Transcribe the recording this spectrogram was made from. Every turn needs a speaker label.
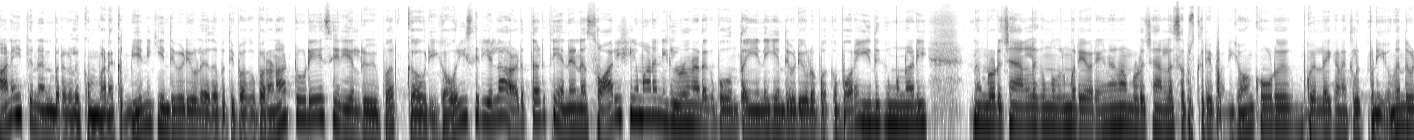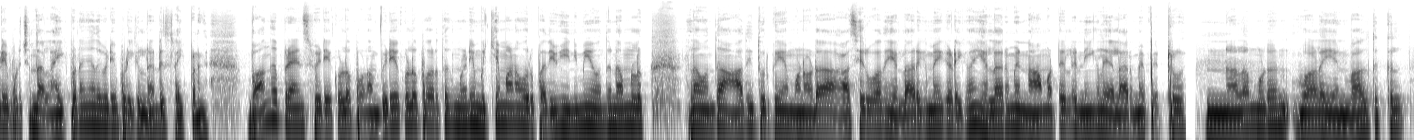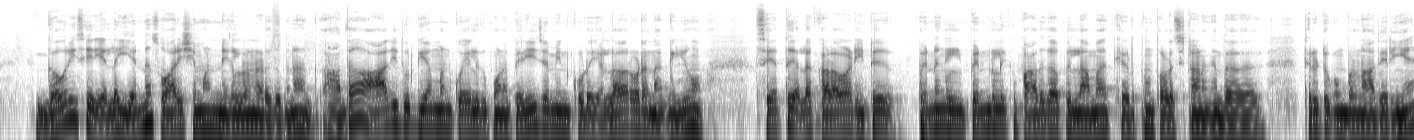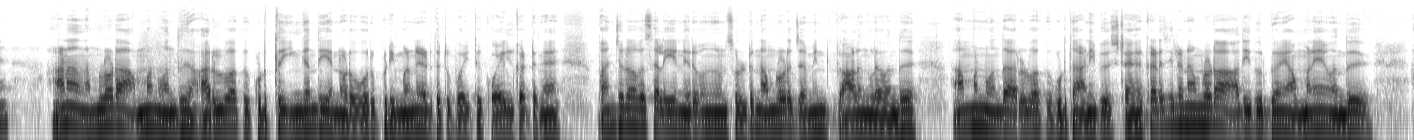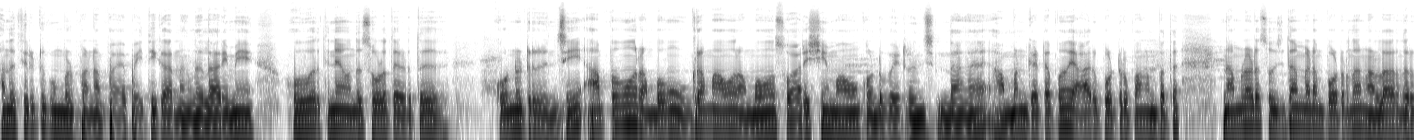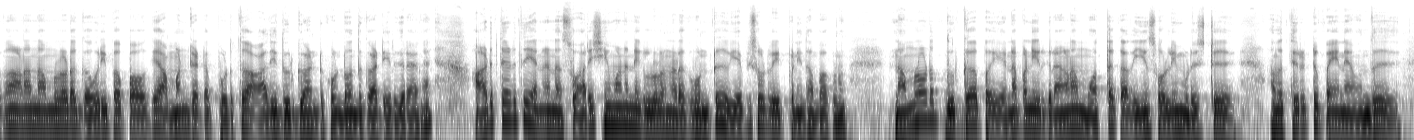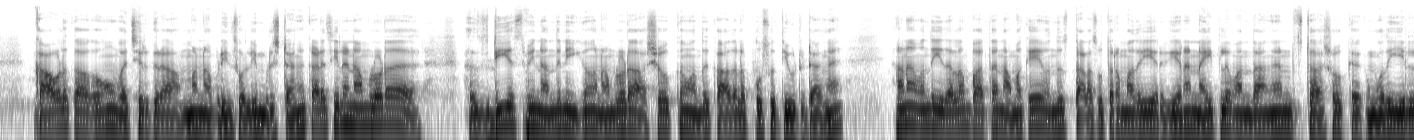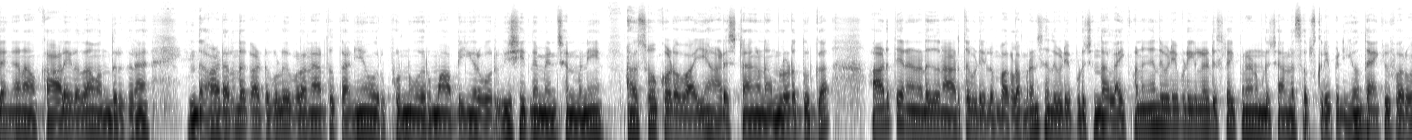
Speaker 1: அனைத்து நண்பர்களுக்கும் வணக்கம். இன்னைக்கு இந்த வீடியோவில் எதை பற்றி பார்க்க போகிறோன்னா டுடே சீரியல் ரிவ்யூப்பர் கௌரி. கௌரி சீரியலில் அடுத்தடுத்து என்னென்ன சுவாரஸ்யமான நிகழ்வுகள் நடக்க போகும் தான் இன்றைக்கி இந்த வீடியோவில் பார்க்க போகிறேன் இதுக்கு முன்னாடி நம்மளோட சேனலுக்கு முதல் முறை வரீங்கன்னா நம்மளோட சேனலை சப்ஸ்கிரைப் பண்ணிக்கோங்க. கூட பெல் ஐக்கனை கிளிக் பண்ணிக்கோங்க. இந்த வீடியோ பிடிச்சிருந்தா லைக் பண்ணுங்கள் இந்த வீடியோ பிடிக்கலனா டிஸ்லைக் பண்ணுங்கள் வாங்க ஃப்ரெண்ட்ஸ் வீடியோக்குள்ளே போகலாம் வீடியோக்குள்ளே போகிறதுக்கு முன்னாடி முக்கியமான ஒரு பதிவு. இனிமேல் வந்து நம்மளுக்குலாம் வந்து ஆதி துர்கை அம்மனோட ஆசீர்வாதம் எல்லாருக்குமே கிடைக்கும். எல்லாருமே நான் மட்டும் இல்லை நீங்களும் எல்லாருமே பெற்று நலமுடன் வாழ என் வாழ்த்துக்கள். கௌரி சீரியலில் என்ன சுவாரஸ்யமான நிகழ்வு நடக்குதுன்னா அதான் ஆதி துர்கை அம்மன் கோயிலுக்கு போன பெரிய ஜமீன் கூட எல்லாரோட நகையும் சேர்த்து எல்லாம் களவாடிட்டு பெண்ணுங்கள் பெண்களுக்கு பாதுகாப்பு இல்லாமல் கெடுத்தும் தொலைச்சிட்டானுங்க இந்த திருட்டு கும்பல் நாதேரியை ஆனால் நம்மளோட அம்மன் வந்து அருள்வாக்கு கொடுத்து இங்கேருந்து என்னோட ஒரு பிடி மண் எடுத்துகிட்டு போயிட்டு கோயில் கட்டுங்க பஞ்சலோக சிலையை நிறுவுங்கன்னு சொல்லிட்டு நம்மளோட ஜமீன் ஆளுங்களை வந்து அம்மன் வந்து அருள்வாக்கு கொடுத்து அனுப்பி வச்சிட்டாங்க. கடைசியில் நம்மளோட ஆதி துர்கை அம்மனே வந்து அந்த திருட்டு கும்பல் பண்ண ப பைத்தியக்காரனுங்கள் எல்லாரையுமே ஒவ்வொருத்தனே வந்து சோளத்தை எடுத்து கொண்டுட்டு இருந்துச்சு அப்போவும் ரொம்பவும் உக்ரமாகவும் ரொம்பவும் சுவாரஸ்யமாகவும் கொண்டு போயிட்டு இருந்துச்சு இருந்தாங்க அம்மன் கேட்டப்போ யார் போட்டிருப்பாங்கன்னு பார்த்தா நம்மளோட சுஜிதா மேடம் போட்டிருந்தா நல்லா இருந்திருக்கும். ஆனால் நம்மளோட கௌரி பாப்பாவுக்கு அம்மன் கேட்ட கொடுத்து ஆதி துர்கான்ட்டு கொண்டு வந்து காட்டியிருக்கிறாங்க. அடுத்தடுத்து என்னென்ன சுவாரஸ்யமான நிகழ்வுலாம் நடக்கும்ன்ட்டு எபிசோட் வெயிட் பண்ணி தான் பார்க்கணும். நம்மளோட துர்கா இப்போ என்ன பண்ணியிருக்கிறாங்கன்னா மொத்த கதையும் சொல்லி முடிச்சுட்டு அந்த திருட்டு பையனை வந்து காவலுக்காகவும் வச்சிருக்கிற அம்மன் அப்படின்னு சொல்லி முடிச்சிட்டாங்க. கடைசியில் நம்மளோட டிஎஸ்பி நந்தினிக்கும் நம்மளோட அசோக்கும் வந்து காதலை பூ சுற்றி விட்டுட்டாங்க. ஆனால் வந்து இதெல்லாம் பார்த்தா நமக்கே வந்து தலை சுற்றுற மாதிரியே இருக்குது ஏன்னா நைட்டில் வந்தாங்கன்னு அசோக் கேட்கும்போது இல்லைங்க நான் காலையில் தான் வந்திருக்கிறேன். இந்த அடர்ந்த காட்டுக்குள்ளே இவ்வளோ நேரத்துக்கு தனியாக ஒரு பொண்ணு வருமா? அப்படிங்கிற ஒரு விஷயத்தை மென்ஷன் பண்ணி அசோக்கோட வாயும் அடைச்சிட்டாங்க நம்மளோட துர்கா. அடுத்து என்ன நடக்குதுன்னு அடுத்த வீடியோவில் பார்க்கலாம் ஃப்ரெண்ட்ஸ் இந்த வீடியோ பிடிச்சிருந்தா லைக் பண்ணுங்கள் இந்த வீடியோ பிடிக்கல டிஸ்லைக் பண்ணுங்கள் நம்மளோட சேனலை சப்ஸ்கிரைப் பண்ணிக்கோங்க. Thank you for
